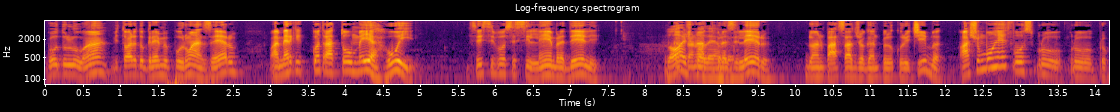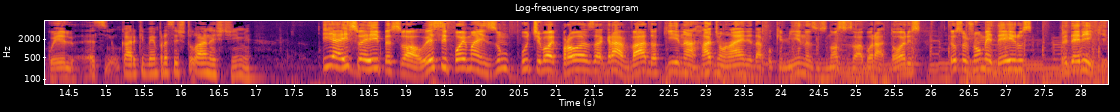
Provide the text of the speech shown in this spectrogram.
Gol do Luan, vitória do Grêmio por 1 a 0 O América contratou o Meia Rui. Não sei se você se lembra dele. Lógico, eu Campeonato lembro. Brasileiro do ano passado jogando pelo Curitiba. Acho um bom reforço pro, pro, pro Coelho. É assim, um cara que vem pra ser titular nesse time. E é isso aí, pessoal. Esse foi mais um Futebol e Prosa gravado aqui na Rádio Online da PUC Minas, os nossos laboratórios. Eu sou João Medeiros. Frederic,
